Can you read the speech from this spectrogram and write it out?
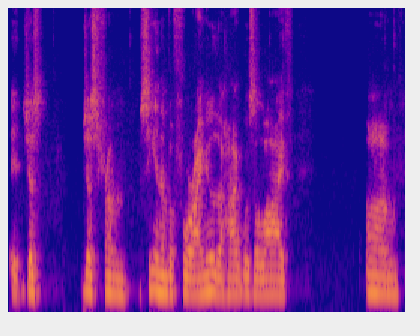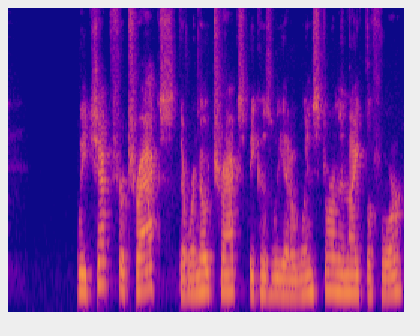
it just just from seeing them before, I knew the hive was alive. Um, we checked for tracks. There were no tracks because we had a windstorm the night before.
